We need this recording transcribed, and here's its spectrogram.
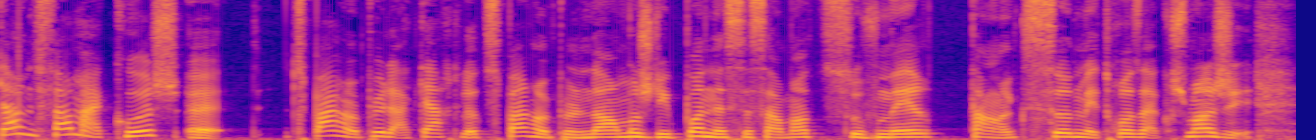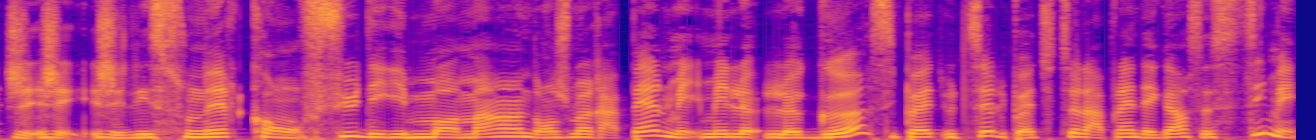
quand une femme accouche, euh, tu perds un peu la carte, là, tu perds un peu le nord. Moi, je n'ai pas nécessairement de souvenirs tant que ça de mes trois accouchements. J'ai, j'ai, j'ai- j'ai des souvenirs confus, des moments dont je me rappelle, mais, mais le, le gars, s'il peut être utile, il peut être utile à plein d'égards, ceci dit, mais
